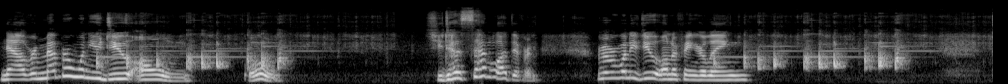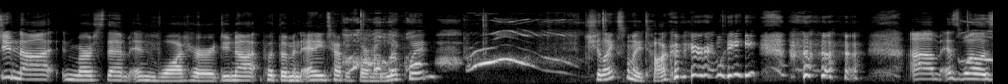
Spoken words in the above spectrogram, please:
Now, remember when you do own... Oh. She does sound a lot different. Remember when you do own a fingerling, do not immerse them in water. Do not put them in any type of form of liquid. She likes when I talk, apparently. um, as well as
